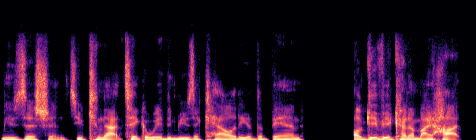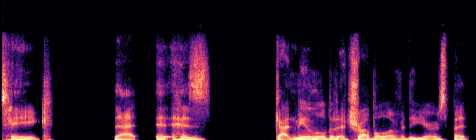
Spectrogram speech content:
musicians. You cannot take away the musicality of the band I'll give you kind of my hot take that it has gotten me a little bit of trouble over the years. But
